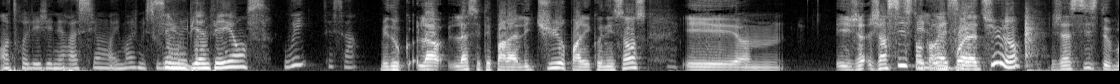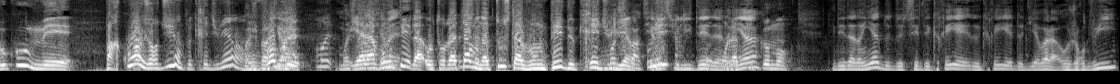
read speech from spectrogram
entre les générations. Et moi, je me C'est souviens. une d'elle. bienveillance. Oui, c'est ça. Mais donc là, là, c'était par la lecture, par les connaissances, et euh, et j'insiste encore une fois là-dessus. Hein. J'insiste beaucoup, mais par quoi aujourd'hui on peut créer du lien? Moi, On je voit partirais- que Moi, Moi, il je y a la volonté là autour de la table, on a tous la volonté de créer du Moi, je lien. partirais Mais sur l'idée on d'Adrien. l'applique comment? L'idée d'Adrien, de, de, c'est de créer, de créer, de dire voilà, aujourd'hui,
